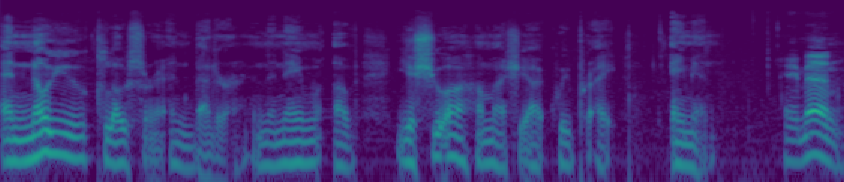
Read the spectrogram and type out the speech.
and know you closer and better. In the name of Yeshua HaMashiach, we pray. Amen. Amen.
